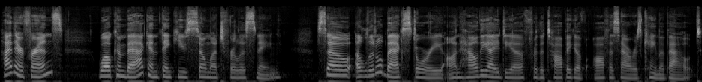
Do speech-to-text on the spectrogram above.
Hi there, friends. Welcome back, and thank you so much for listening. So, a little backstory on how the idea for the topic of office hours came about.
